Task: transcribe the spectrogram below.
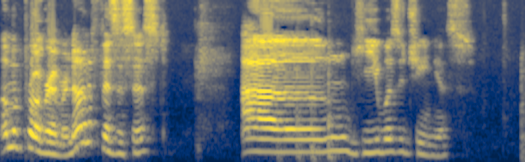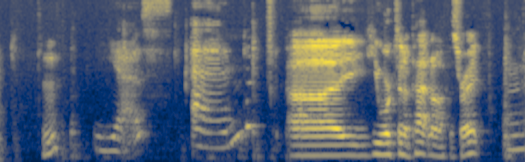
I'm a programmer, not a physicist. Um, he was a genius. Hmm? Yes, and Uh, he worked in a patent office, right? mm-hmm.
